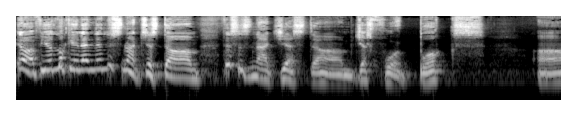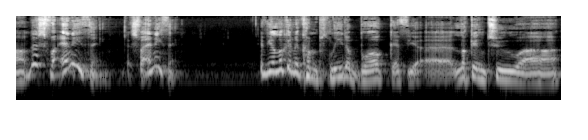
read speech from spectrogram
You know, if you're looking at this is not just um this is not just um just for books. Um, this is for anything. It's for anything. If you're looking to complete a book, if you're uh, looking to uh,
